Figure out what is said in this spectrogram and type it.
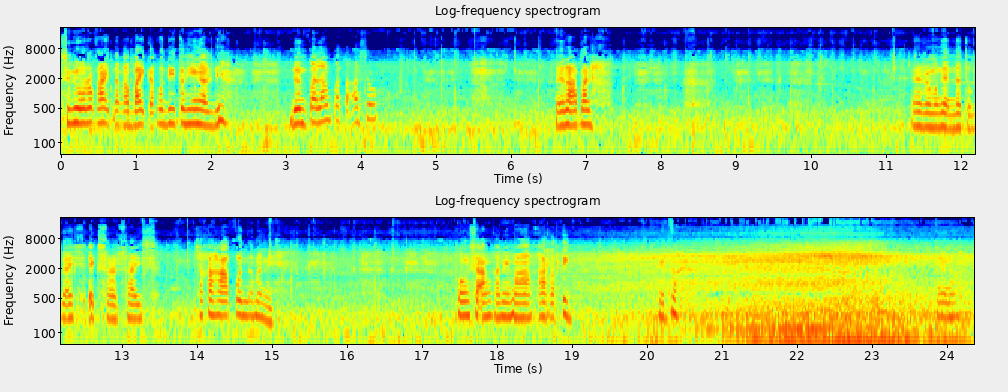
Siguro kahit nakabike ako dito, hingal din. Doon pa lang pataas oh. Nahirapan. Pero maganda to guys, exercise. Tsaka hapon naman eh. Kung saan kami makakarating. Ito. Yan oh.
